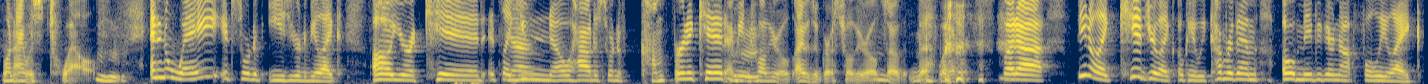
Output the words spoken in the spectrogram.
when I was 12 Mm-hmm. and in a way, it's sort of easier to be like, oh, you're a kid. It's like Yeah. Mm-hmm. you know how to sort of comfort a kid. I mean, 12 year old. I was a gross 12 year old, so whatever. but uh, you know, like kids, you're like, okay, we comfort them. Oh, maybe they're not fully like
